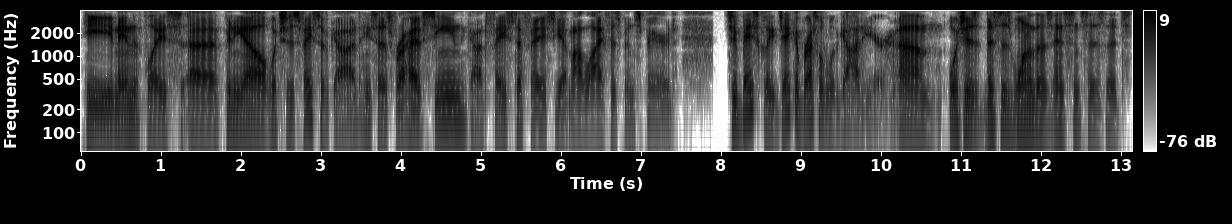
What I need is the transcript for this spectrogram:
he named the place uh, Peniel, which is face of God. He says, "For I have seen God face to face, yet my life has been spared." So basically, Jacob wrestled with God here, um, which is this is one of those instances that's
